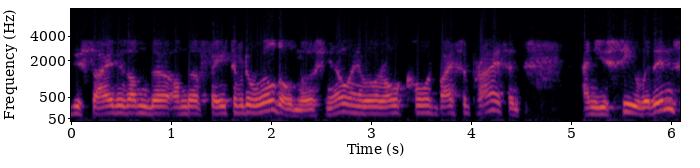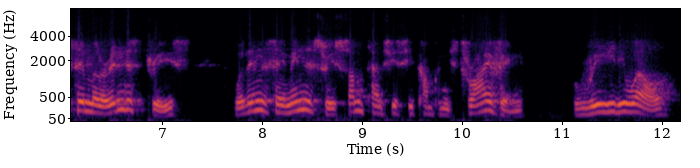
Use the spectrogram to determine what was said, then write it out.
decided on the on the fate of the world almost. You know, and we were all caught by surprise. And and you see within similar industries, within the same industry, sometimes you see companies thriving really well,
